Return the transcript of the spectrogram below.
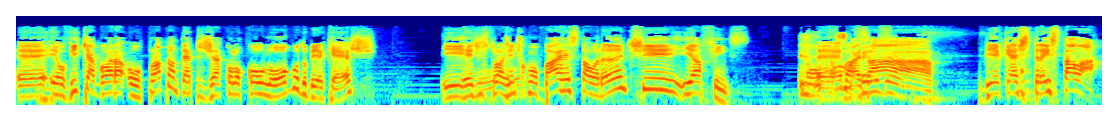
é, eu vi que agora o próprio Antep já colocou o logo do Beercash e registrou oh. a gente como bar, restaurante e afins. Nossa, é, mas a Beercash 3 está lá.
